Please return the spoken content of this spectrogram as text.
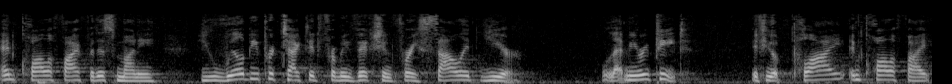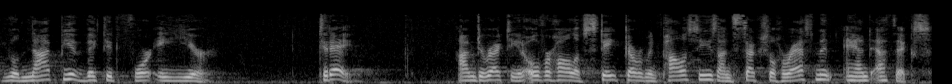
and qualify for this money, you will be protected from eviction for a solid year. Let me repeat. If you apply and qualify, you will not be evicted for a year. Today, I'm directing an overhaul of state government policies on sexual harassment and ethics,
